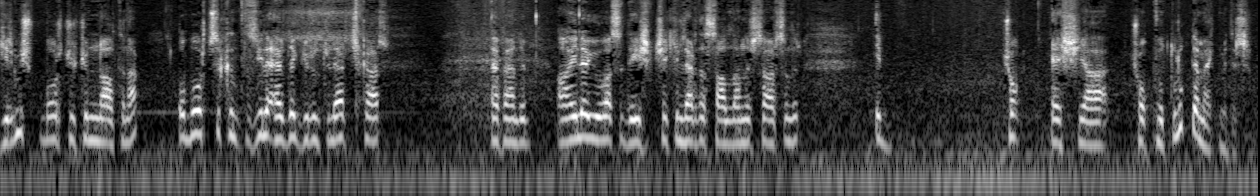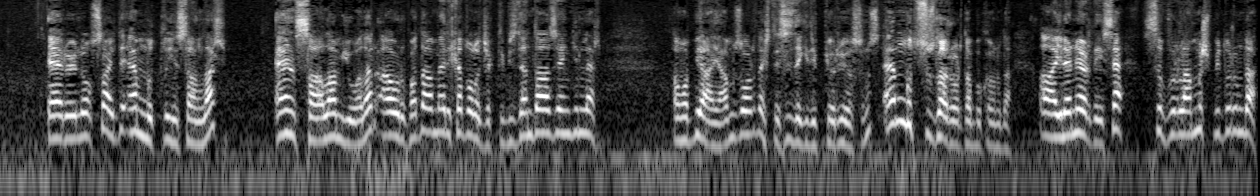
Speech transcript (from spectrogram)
girmiş borç yükünün altına. O borç sıkıntısıyla evde gürültüler çıkar. Efendim, aile yuvası değişik şekillerde sallanır, sarsılır. E, çok eşya, çok mutluluk demek midir? Eğer öyle olsaydı en mutlu insanlar, en sağlam yuvalar Avrupa'da, Amerika'da olacaktı. Bizden daha zenginler. Ama bir ayağımız orada işte siz de gidip görüyorsunuz. En mutsuzlar orada bu konuda. Aile neredeyse sıfırlanmış bir durumda.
